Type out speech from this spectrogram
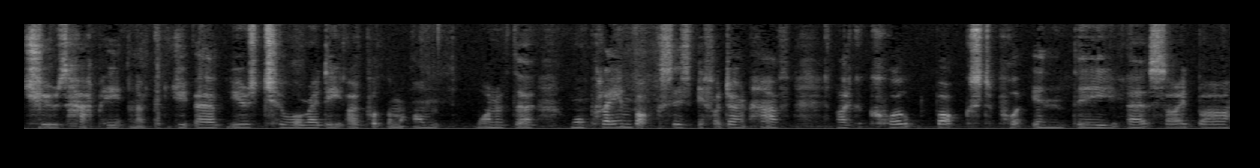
choose happy. And I've uh, used two already. I put them on one of the more plain boxes. If I don't have like a quote box to put in the uh, sidebar.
